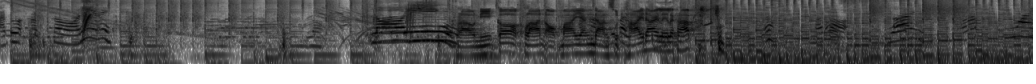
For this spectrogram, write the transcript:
าตัวอักษรนี่ไงลอลิง คราวนี้ก็คลานออกมายังด่านสุดท้ายได้เลยละครับ แล้วก็ว้ายว้าย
